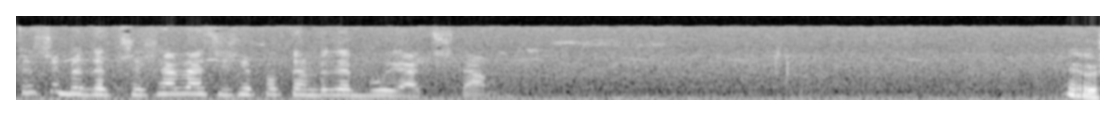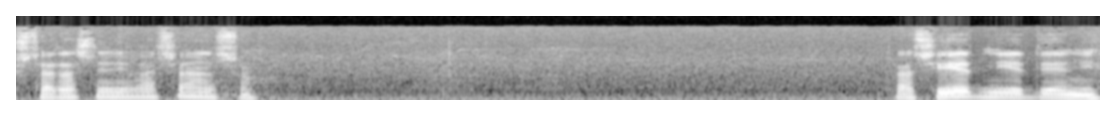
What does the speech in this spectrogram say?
To się będę przesiadać i się potem będę bujać tam. Nie, już teraz nie, nie ma sensu. Teraz jedni, jedyni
